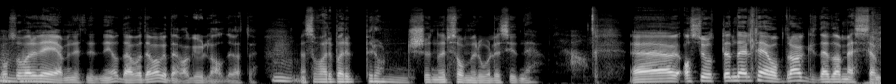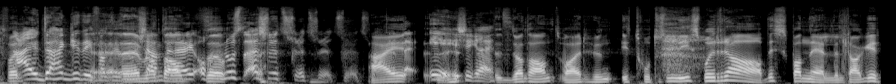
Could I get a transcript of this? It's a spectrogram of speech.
og så var det VM i 1999, og det var, det var, det var gullalder, vet du. Mm. Men så var det bare bronse under sommer-OL i Sydney. Eh, også gjort en del TV-oppdrag, det du er mest kjent for. Nei, det gidder jeg faktisk. Eh, blant annet, Åh, nå, slutt, slutt, slutt, slutt, slutt. Nei, Det er ikke greit. Blant annet var hun i 2009 sporadisk paneldeltaker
